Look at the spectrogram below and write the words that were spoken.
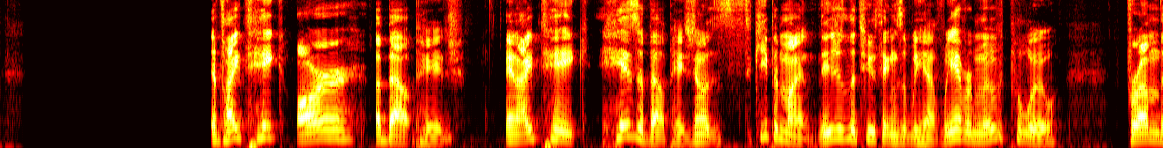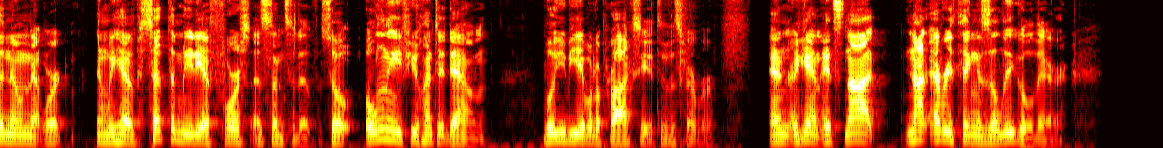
if I take our about page and I take his about page. Now, keep in mind, these are the two things that we have. We have removed Pawoo from the known network, and we have set the media force as sensitive. So only if you hunt it down will you be able to proxy it through the server. And again, it's not not everything is illegal there.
